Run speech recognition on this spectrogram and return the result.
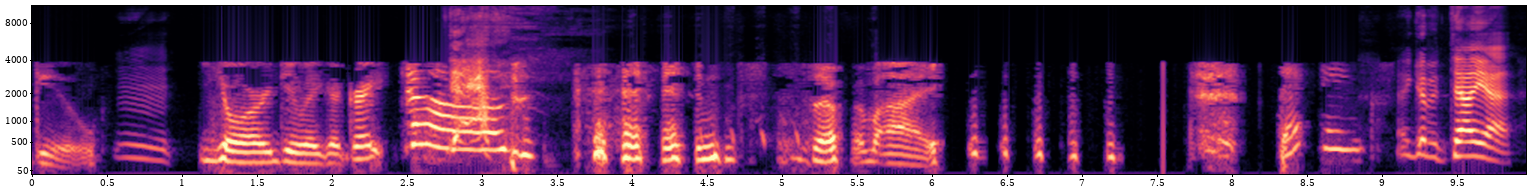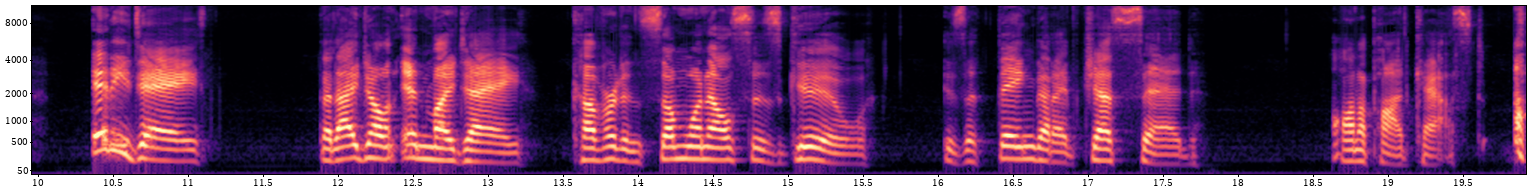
goo. Mm. You're doing a great job. and so am I. Thanks. I gotta tell you, any day that I don't end my day covered in someone else's goo is a thing that I've just said on a podcast.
